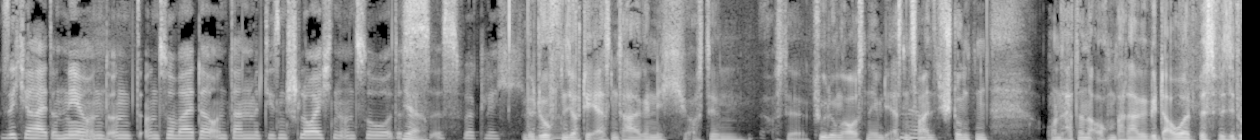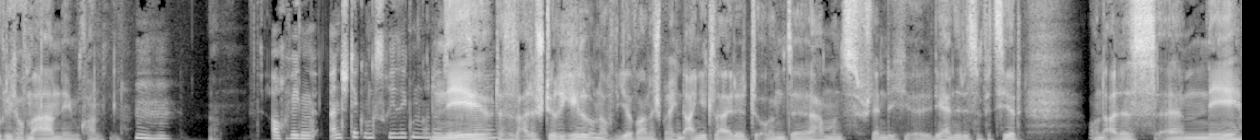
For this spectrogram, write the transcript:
Sicherheit und Nähe und, mhm. und, und so weiter. Und dann mit diesen Schläuchen und so, das ja. ist wirklich. Wir durften sie auch die ersten Tage nicht aus, dem, aus der Kühlung rausnehmen, die ersten ja. 20 Stunden. Und hat dann auch ein paar Tage gedauert, bis wir sie wirklich auf den Arm nehmen konnten. Mhm. Auch wegen Ansteckungsrisiken oder Nee, so? das ist alles steril und auch wir waren entsprechend eingekleidet und äh, haben uns ständig äh, die Hände desinfiziert und alles. Ähm, nee.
